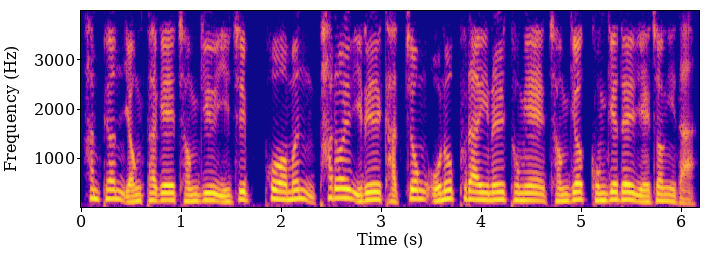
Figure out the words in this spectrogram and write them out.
한편 영탁의 정규 2집 포엄은 8월 1일 각종 온오프라인을 통해 정격 공개될 예정이다.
